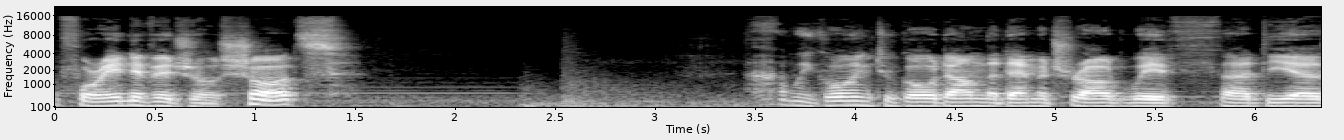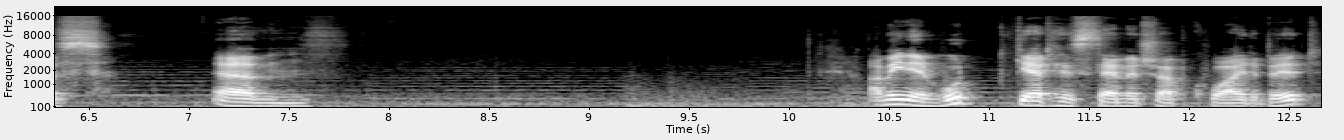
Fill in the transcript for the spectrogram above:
for individual shots. Are we going to go down the damage route with uh, Diaz? Um, I mean, it would get his damage up quite a bit.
